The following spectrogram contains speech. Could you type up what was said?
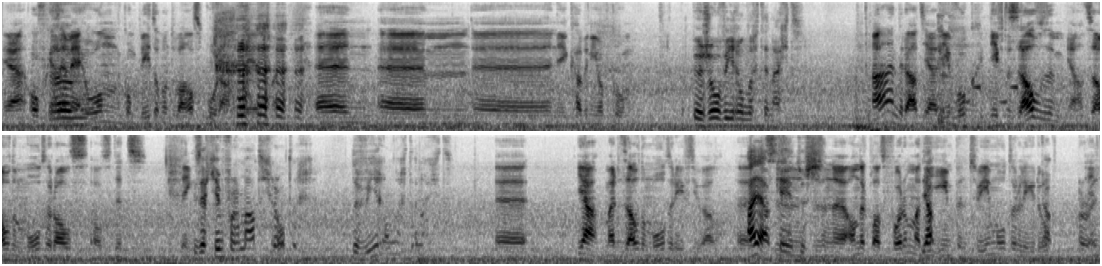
ja. Of je bent mij ehm. gewoon compleet op een dwaalspoor aan het rijden. En, ehm, eh, nee, ik ga er niet op komen. Peugeot 408. Ah, inderdaad, ja, die heeft ook die heeft dezelfde, ja, dezelfde motor als, als dit ding. Is dat geen formaat groter? De 408? Eh, ja, maar dezelfde motor heeft hij wel. Ah ja, oké, dus- Het is een eh, ander platform, maar Ja. die 1.2 motor ligt ook Ja, in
